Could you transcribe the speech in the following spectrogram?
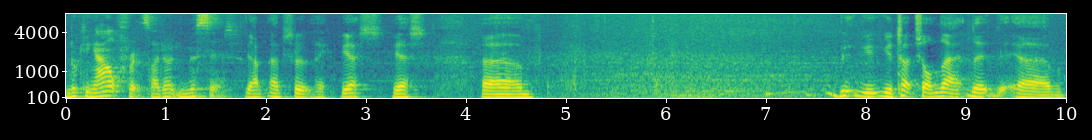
looking out for it so i don't miss it Yeah, absolutely. Yes, yes. Um, you, you touch on that, that um,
